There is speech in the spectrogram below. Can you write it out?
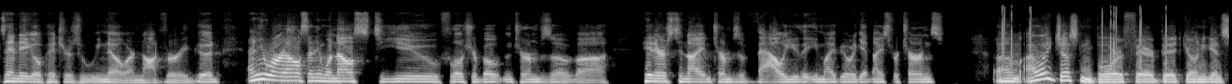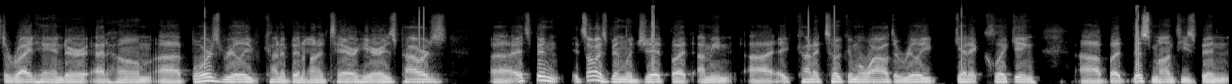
San Diego pitchers who we know are not very good. Anywhere else, anyone else to you float your boat in terms of uh, hitters tonight, in terms of value that you might be able to get nice returns? Um, I like Justin Bour a fair bit going against a right-hander at home. Uh, Bour's really kind of been on a tear here. His powers, uh, it's been, it's always been legit, but I mean, uh, it kind of took him a while to really get it clicking. Uh, but this month he's been,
